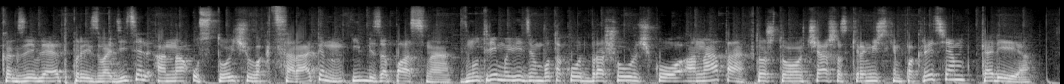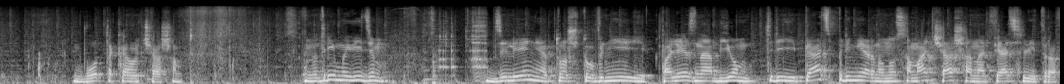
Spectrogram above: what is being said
как заявляет производитель, она устойчива к царапинам и безопасная. Внутри мы видим вот такую вот брошюрочку Аната, то что чаша с керамическим покрытием Корея. Вот такая вот чаша. Внутри мы видим деление, то что в ней полезный объем 3,5 примерно, но сама чаша на 5 литров.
